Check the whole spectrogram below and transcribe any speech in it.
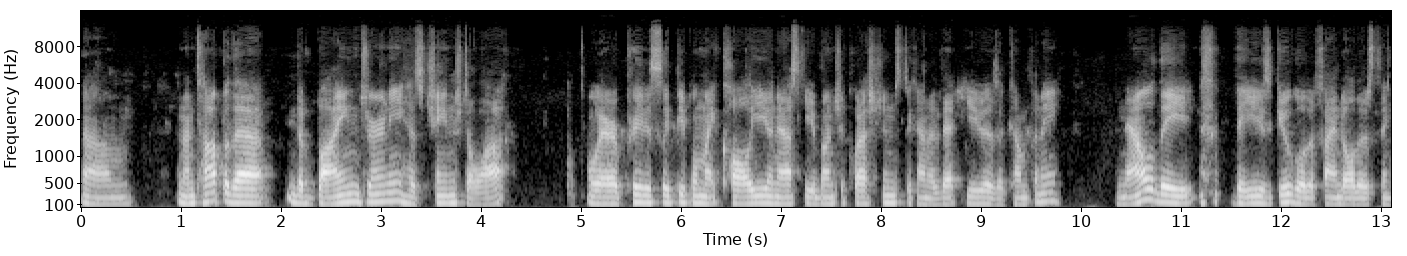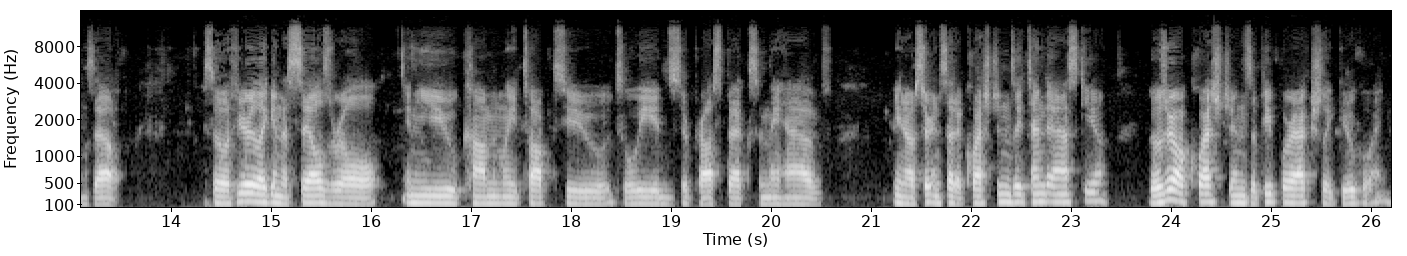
Um, and on top of that, the buying journey has changed a lot. Where previously people might call you and ask you a bunch of questions to kind of vet you as a company. Now they they use Google to find all those things out. So if you're like in a sales role and you commonly talk to to leads or prospects and they have you know a certain set of questions they tend to ask you those are all questions that people are actually googling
